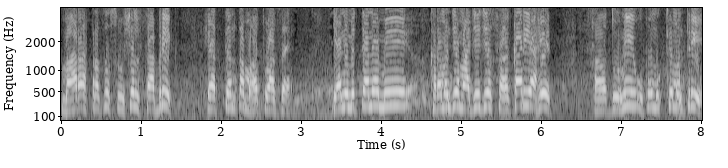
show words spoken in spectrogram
महाराष्ट्राचं सोशल फॅब्रिक हे अत्यंत महत्त्वाचं आहे. या निमित्ताने मी खरं म्हणजे माझे जे सहकारी आहेत दोन्ही उपमुख्यमंत्री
